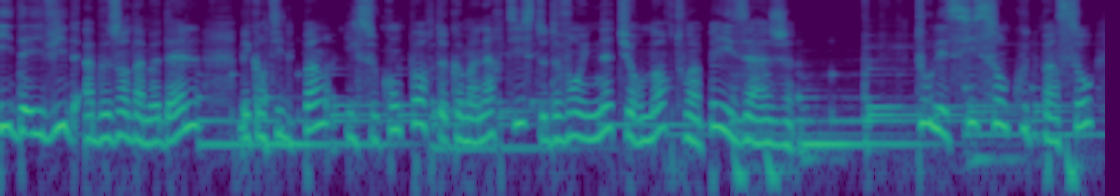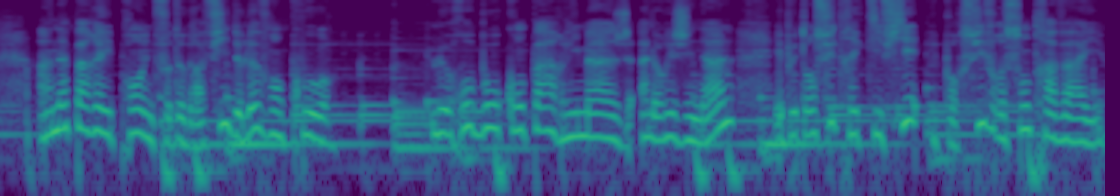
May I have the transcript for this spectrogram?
E. David a besoin d'un modèle, mais quand il peint, il se comporte comme un artiste devant une nature morte ou un paysage. Tous les 600 coups de pinceau, un appareil prend une photographie de l'œuvre en cours. Le robot compare l'image à l'original et peut ensuite rectifier et poursuivre son travail.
